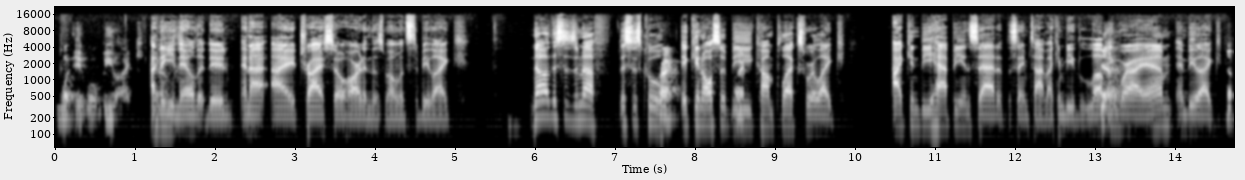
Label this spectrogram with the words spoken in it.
what it will be like. I think you nailed it, dude. And I, I try so hard in those moments to be like, no, this is enough. This is cool. Right. It can also be Right. complex where like I can be happy and sad at the same time. I can be loving Yeah. where I am and be like, Yep.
